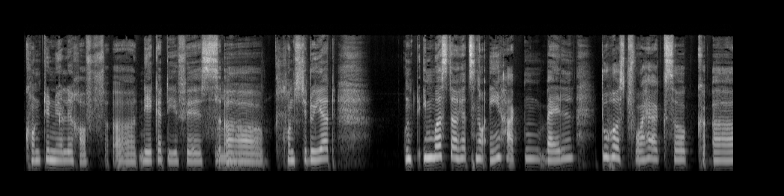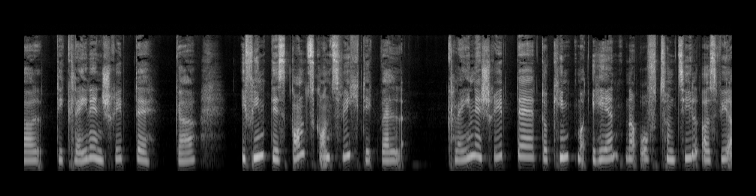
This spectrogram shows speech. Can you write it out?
kontinuierlich auf äh, Negatives Mhm. äh, konstituiert. Und ich muss da jetzt noch einhaken, weil du hast vorher gesagt, äh, die kleinen Schritte. Gell? Ich finde das ganz, ganz wichtig, weil kleine Schritte, da kommt man hinten oft zum Ziel aus wie,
